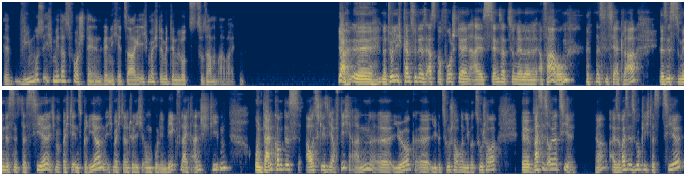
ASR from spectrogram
Äh, wie muss ich mir das vorstellen, wenn ich jetzt sage, ich möchte mit dem Lutz zusammenarbeiten? Ja, äh, natürlich kannst du dir das erstmal vorstellen als sensationelle Erfahrung. Das ist ja klar. Das ist zumindest das Ziel. Ich möchte inspirieren. Ich möchte natürlich irgendwo den Weg vielleicht anschieben. Und dann kommt es ausschließlich auf dich an, äh, Jörg, äh, liebe Zuschauerinnen, liebe Zuschauer. Äh, was ist euer Ziel? Ja, also was ist wirklich das Ziel?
